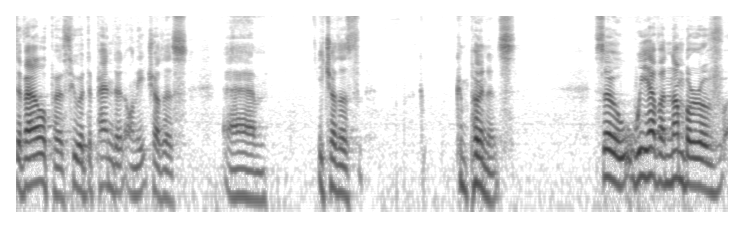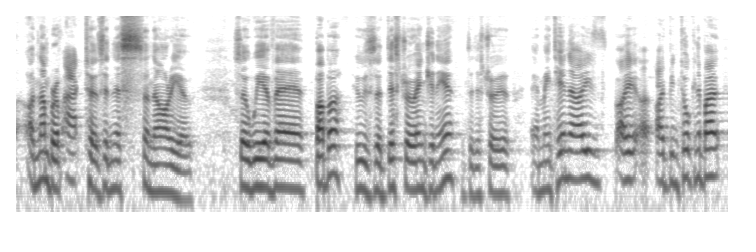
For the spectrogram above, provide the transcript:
developers who are dependent on each other's, um, each other's components. So we have a number of, a number of actors in this scenario. So we have uh, Bubba, who's a distro engineer, the distro uh, maintainer I've, I, I've been talking about.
